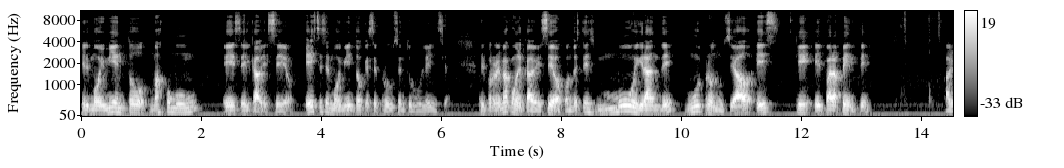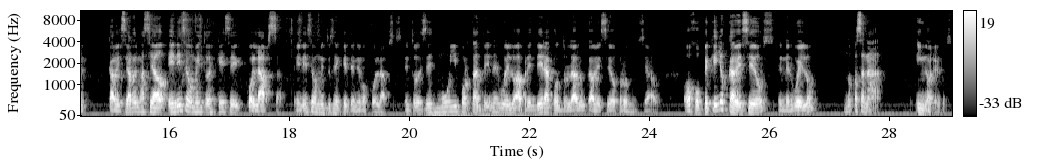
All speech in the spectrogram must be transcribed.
el movimiento más común es el cabeceo. Este es el movimiento que se produce en turbulencia. El problema con el cabeceo, cuando este es muy grande, muy pronunciado, es que el parapente, al cabecear demasiado, en ese momento es que se colapsa. En ese momento es en que tenemos colapsos. Entonces es muy importante en el vuelo aprender a controlar un cabeceo pronunciado. Ojo, pequeños cabeceos en el vuelo, no pasa nada. Ignórenlos.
